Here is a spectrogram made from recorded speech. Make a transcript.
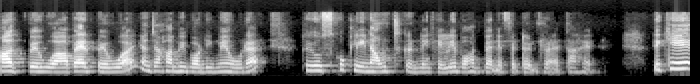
हाथ पे हुआ पैर पे हुआ या जहाँ भी बॉडी में हो रहा है तो उसको क्लीन आउट करने के लिए बहुत बेनिफिटेड रहता है। देखिए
